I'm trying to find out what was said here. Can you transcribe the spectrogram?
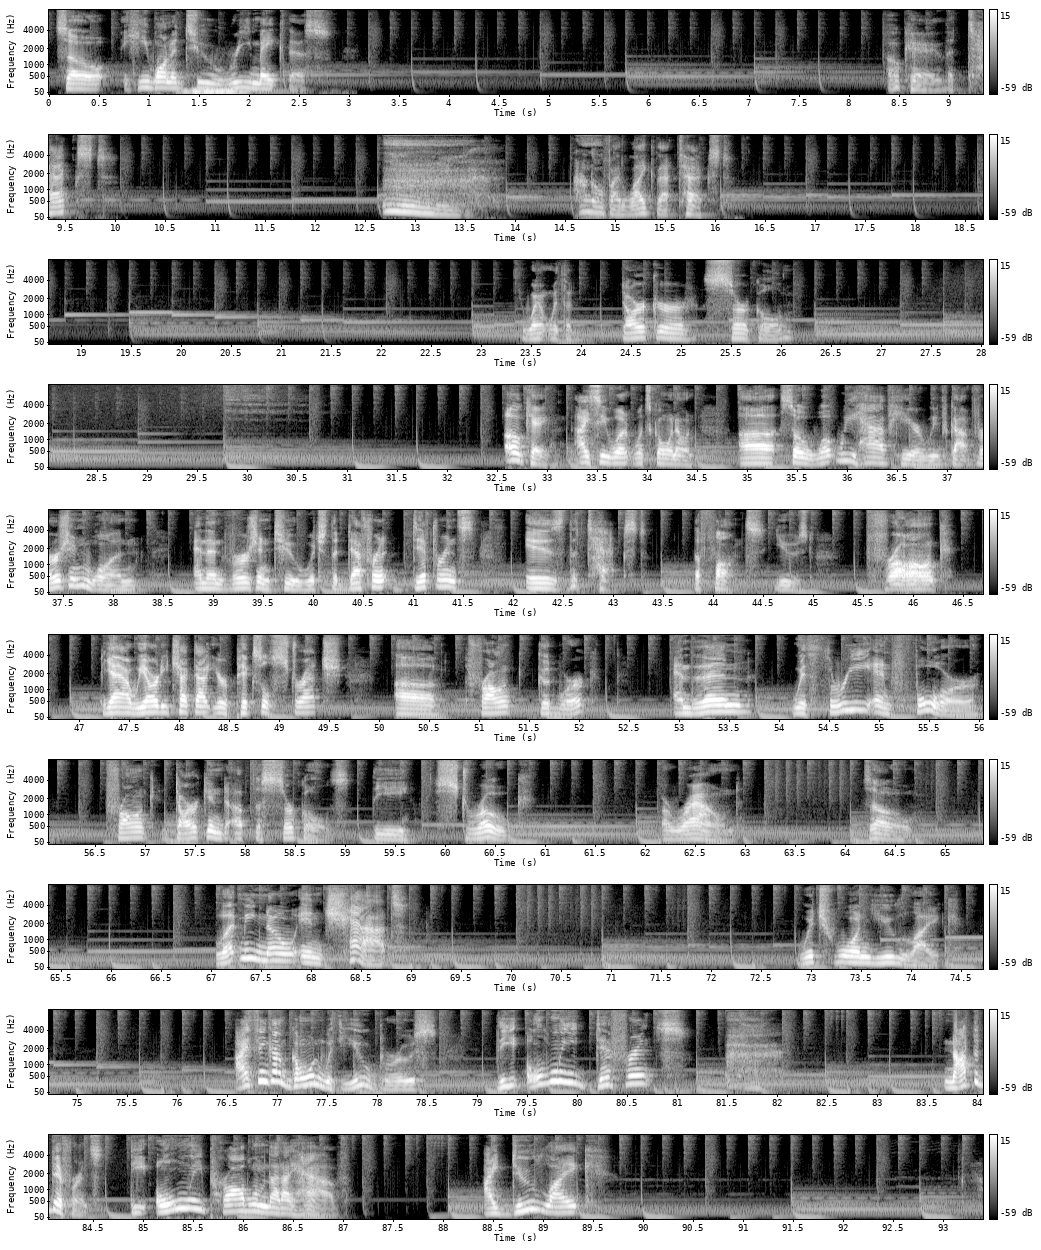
So he wanted to remake this. Okay, the text. I don't know if I like that text. He went with a darker circle. Okay, I see what, what's going on. Uh, so what we have here, we've got version one and then version two, which the different difference is the text, the fonts used. Franck. Yeah, we already checked out your pixel stretch. Uh, Franck, good work. And then with three and four, Franck darkened up the circles, the stroke around. So, let me know in chat which one you like. I think I'm going with you, Bruce. The only difference. Not the difference. The only problem that I have. I do like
